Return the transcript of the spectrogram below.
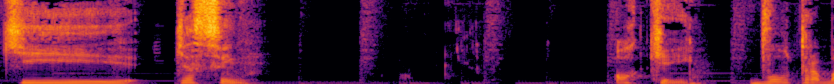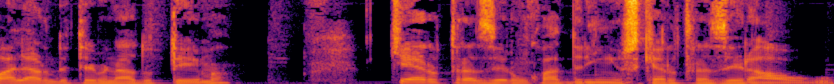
que, que assim, ok, vou trabalhar um determinado tema, quero trazer um quadrinhos, quero trazer algo.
